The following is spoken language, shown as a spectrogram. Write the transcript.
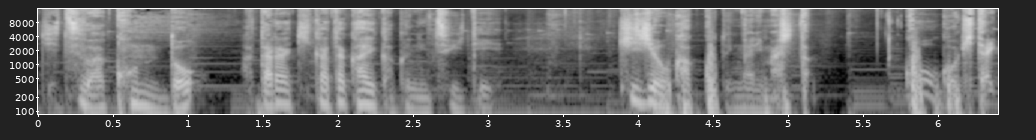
実は今度働き方改革について記事を書くことになりました。乞うご期待。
